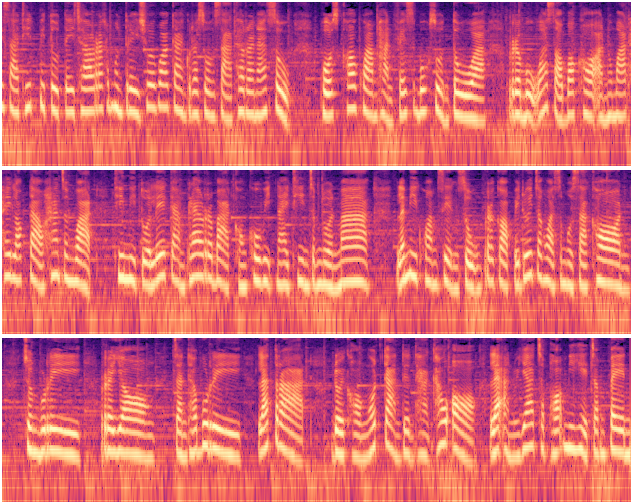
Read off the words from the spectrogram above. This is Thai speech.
ายสาธิตปิตุเตชะรัฐมนตรีช่วยว่าการกระทรวงสาธารณสุข โพสต์ข้อความผ่าน Facebook ส่วนตัว ระบุว่าสบคอนุมัติให้ล็อกดาวน์ 5 จังหวัด ที่มีตัวเลขการแพร่ระบาดของโควิด -19 จำนวนมาก และมีความเสี่ยงสูงประกอบไปด้วยจังหวัดสมุทรสาครชนบุรี ระยอง จันทบุรี และตราด โดยของงดการเดินทางเข้าออก และอนุญาตเฉพาะมีเหตุจำเป็น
